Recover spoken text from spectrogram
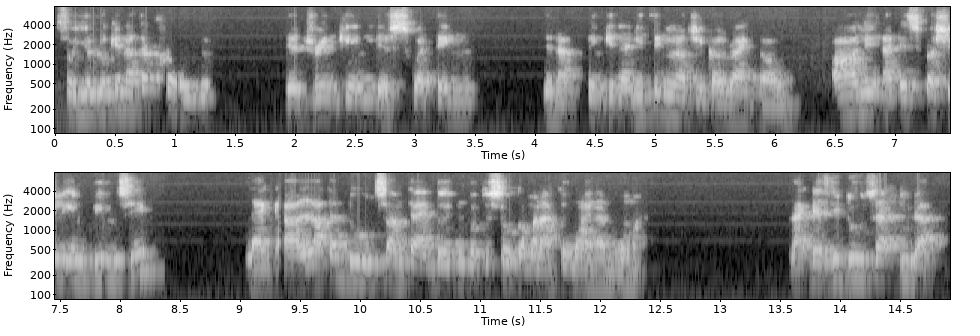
So you're looking at a crowd, they're drinking, they're sweating, they're not thinking anything logical right now. Only and especially in BC, like a lot of dudes sometimes don't even go to soca man after wine and woman. Like there's the dudes that do that.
